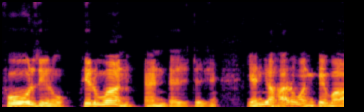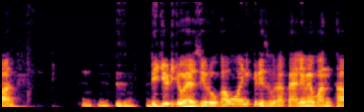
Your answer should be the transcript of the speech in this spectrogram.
फोर ज़ीरो, फिर वन एंड डैश डैश यानी कि हर वन के बाद डिजिट जो है ज़ीरो का वो इंक्रीज़ हो रहा है। पहले में वन था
